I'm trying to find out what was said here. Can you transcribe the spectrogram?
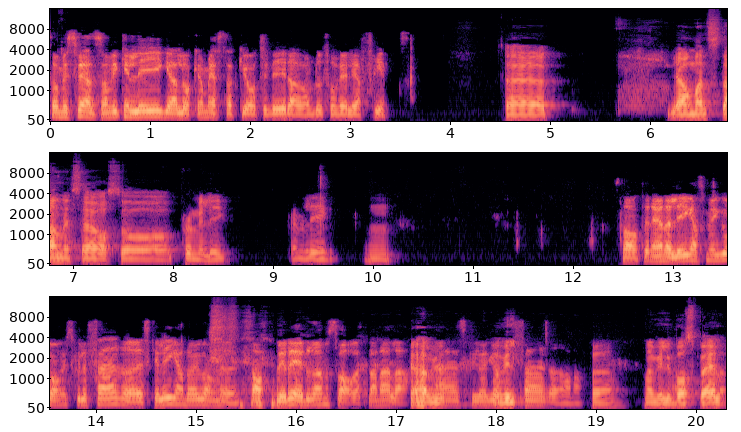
Tommy Svensson, vilken liga lockar mest att gå till vidare om du får välja fritt? Uh, ja, om man inte stannar så så Premier League. Premier League. Mm. Snart den enda ligan som är igång. Skulle Färöiska ligan dra igång nu? Snart blir det drömsvaret bland alla. Ja, vi, Nej, skulle jag gå vill, till Färöarna. Man vill ju bara spela.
